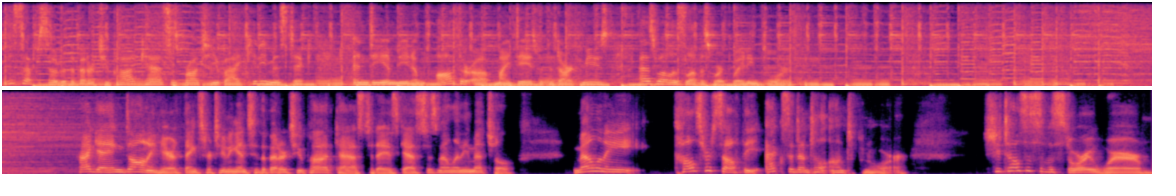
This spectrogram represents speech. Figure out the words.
This episode of the Better Two podcast is brought to you by Kitty Mystic and DM Needham, author of My Days with the Dark Muse, as well as Love is Worth Waiting For. Hi, gang. Donna here. Thanks for tuning in to the Better Two podcast. Today's guest is Melanie Mitchell. Melanie calls herself the accidental entrepreneur. She tells us of a story where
